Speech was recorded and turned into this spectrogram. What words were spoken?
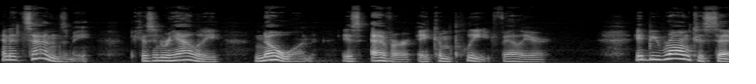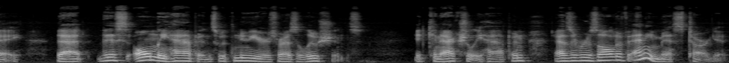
And it saddens me, because in reality, no one is ever a complete failure. It'd be wrong to say that this only happens with New Year's resolutions. It can actually happen as a result of any missed target.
